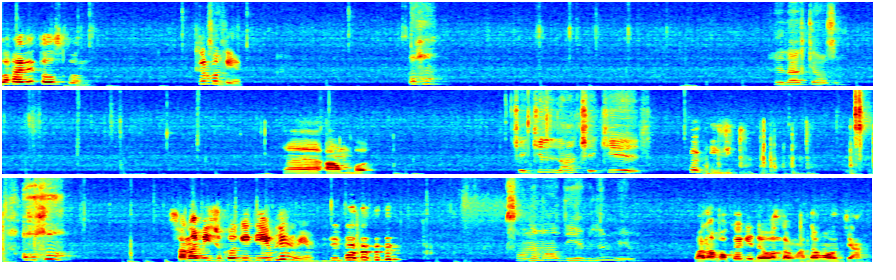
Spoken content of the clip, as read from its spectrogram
lanet olsun. Kır bakayım. Aha. Helal Kazım. He ambu. Çekil lan çekil. Hı, Ezik. Aha. Sana Mizuka diyebilir miyim? Sana mal diyebilir miyim? Bana Hokage de oğlum adam olacaksın.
